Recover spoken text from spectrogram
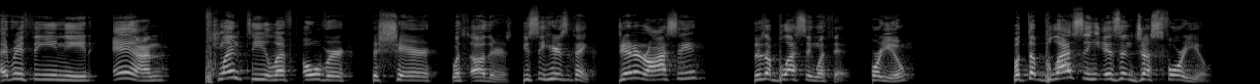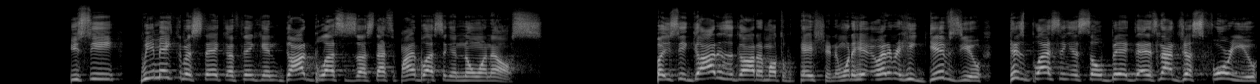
everything you need and plenty left over to share with others. You see, here's the thing generosity, there's a blessing with it for you. But the blessing isn't just for you. You see, we make the mistake of thinking God blesses us, that's my blessing and no one else. But you see, God is a God of multiplication. And whatever He gives you, His blessing is so big that it's not just for you,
